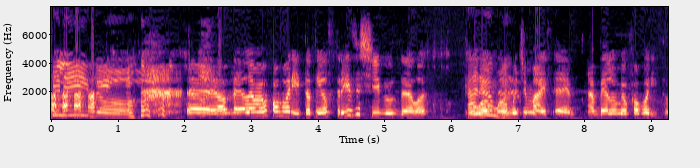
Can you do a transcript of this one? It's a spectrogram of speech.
que lindo! É, a Bela é o meu favorito. Eu tenho os três vestidos dela. Eu amo, Caramba! amo demais. É, a Bela é o meu favorito.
